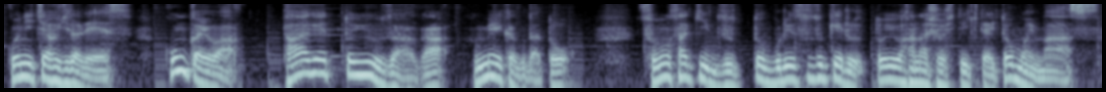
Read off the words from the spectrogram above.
こんにちは、藤田です。今回はターゲットユーザーが不明確だと、その先ずっとブレ続けるという話をしていきたいと思います。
